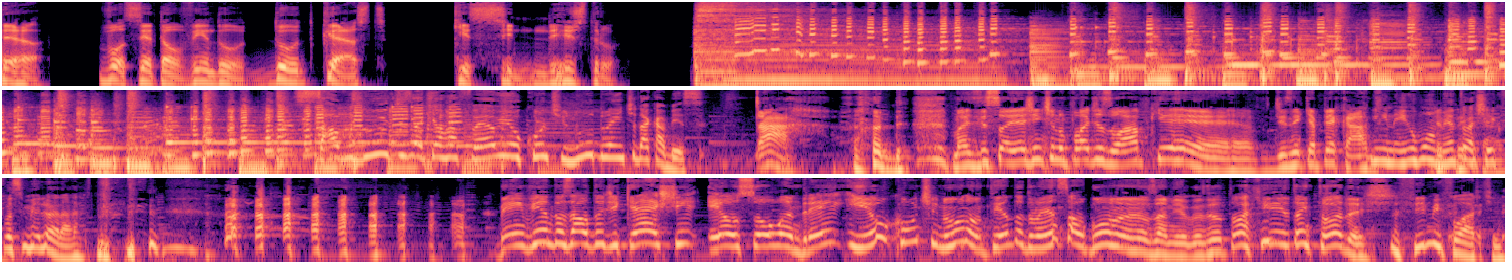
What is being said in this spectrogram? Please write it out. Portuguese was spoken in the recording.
É, você tá ouvindo o Dudecast? Que sinistro! Salve dudes, aqui é o Rafael e eu continuo doente da cabeça. Ah, mas isso aí a gente não pode zoar porque dizem que é pecado. Em nenhum momento eu achei que fosse melhorar. Bem-vindos ao Dudcast, eu sou o Andrei e eu continuo não tendo doença alguma, meus amigos. Eu tô aqui, tô em todas. Firme e forte.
